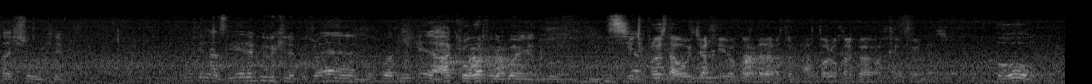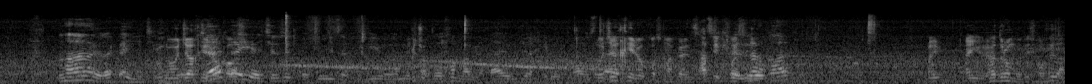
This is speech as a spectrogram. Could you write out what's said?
რომ იქნები. ხალხი ნაძლიერები ვიქნებით რა უყოდ მიკე აქ რო ვარ გვერგვარი ისიც პროსტა ოჯახი რო ყავს და რაღაც თუ ავტორ ხო ხელფერდას ო აი რა кайია ჩემ ოჯახი რო ყავს кайია ჩემს კოპიზე იო მე ხარ ხა მაგა აი ოჯახი რო ყავს ოჯახი რო ყავს მაგალითად აფიქრს და აი აი რა დრომოდის ხო ხედა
